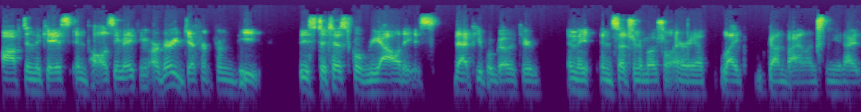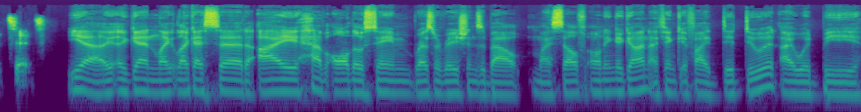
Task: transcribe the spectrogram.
often the case in policymaking, are very different from the the statistical realities that people go through in the in such an emotional area like gun violence in the United States. Yeah, again, like like I said, I have all those same reservations about myself owning a gun. I think if I did do it, I would be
